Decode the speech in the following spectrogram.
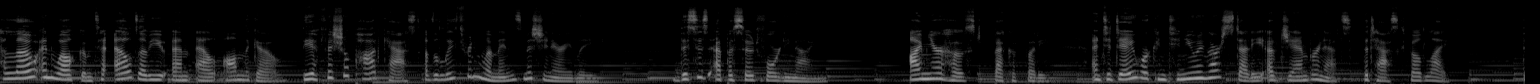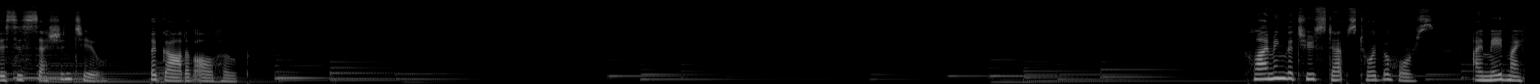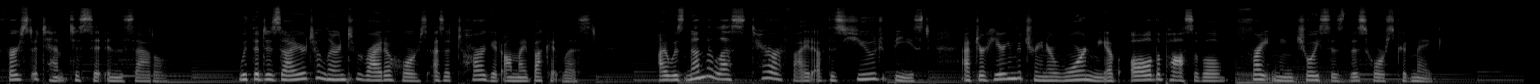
Hello and welcome to LWML On the Go, the official podcast of the Lutheran Women's Missionary League. This is episode 49. I'm your host, Becca Footy, and today we're continuing our study of Jan Burnett's The Task Filled Life. This is session two The God of All Hope. Climbing the two steps toward the horse, I made my first attempt to sit in the saddle. With the desire to learn to ride a horse as a target on my bucket list, I was nonetheless terrified of this huge beast after hearing the trainer warn me of all the possible, frightening choices this horse could make.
